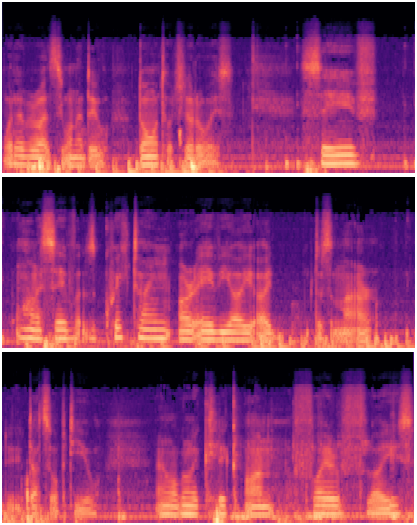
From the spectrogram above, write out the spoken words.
whatever else you want to do. Don't touch it otherwise. Save I want to save as QuickTime or AVI I doesn't matter. That's up to you and we're going to click on fireflies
